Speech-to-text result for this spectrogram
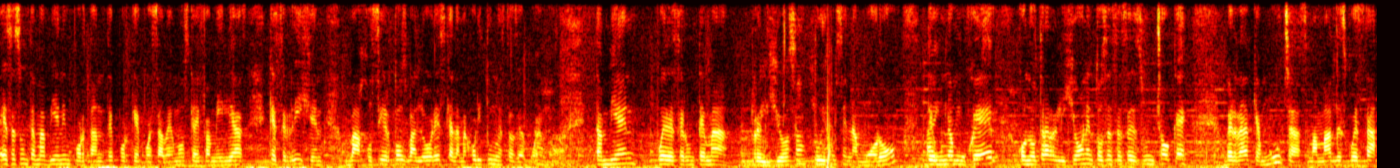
Ese es un tema bien importante porque pues sabemos que hay familias que se rigen bajo ciertos valores que a lo mejor y tú no estás de acuerdo. También puede ser un tema religioso. Tu hijo se enamoró de una mujer con otra religión, entonces ese es un choque, ¿verdad? Que a muchas mamás les cuesta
